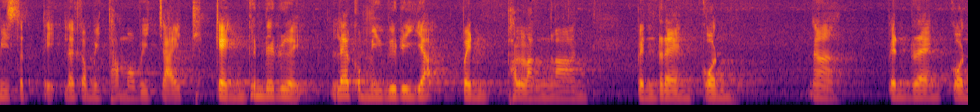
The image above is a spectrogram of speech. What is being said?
มีสติ แล้วก็มีธรรมวิจัยที่เก่งขึ้นเรื่อยๆ แล้วก็มีวิริยะเป็นพลังงาน เป็นแรงกล นะเป็นแรงกล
